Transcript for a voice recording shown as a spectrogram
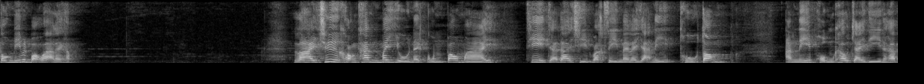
ตรงนี้มันบอกว่าอะไรครับ รายชื่อของท่านไม่อยู่ในกลุ่มเป้าหมายที่จะได้ฉีดวัคซีนในระยะนี้ถูกต้อง อันนี้ผมเข้าใจดีนะครับ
